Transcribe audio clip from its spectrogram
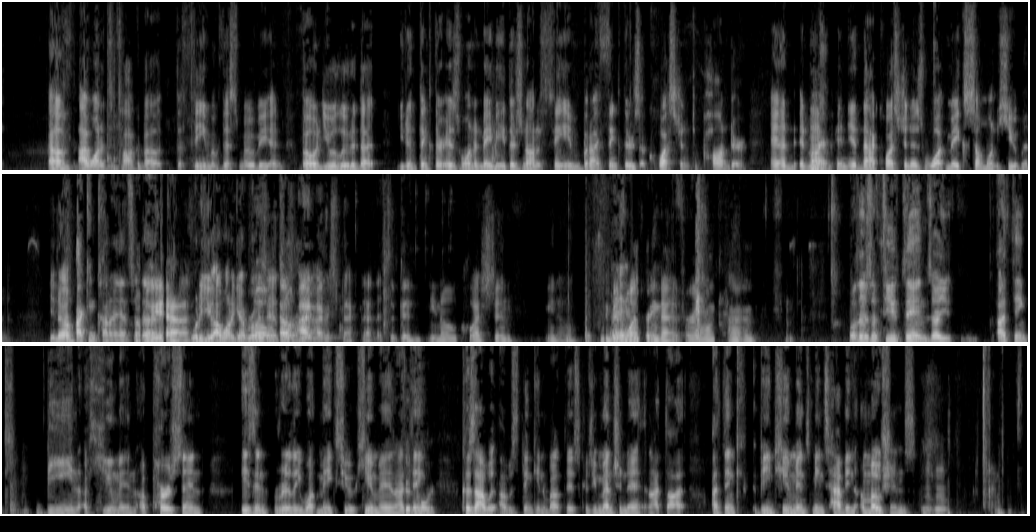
Um, I wanted to talk about the theme of this movie, and Bowen, you alluded that you didn't think there is one, and maybe there's not a theme, but I think there's a question to ponder. And in my opinion, that question is what makes someone human? You know? I can kind of answer Oh that. yeah. What do you? I want to get Roy's Well, answer. I. I respect that. That's a good, you know, question. You know, we've been wondering that for a long time. Well, there's a few things. Are you? I think being a human, a person, isn't really what makes you a human. I Good think because I was I was thinking about this because you mentioned it, and I thought I think being humans means having emotions, hmm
